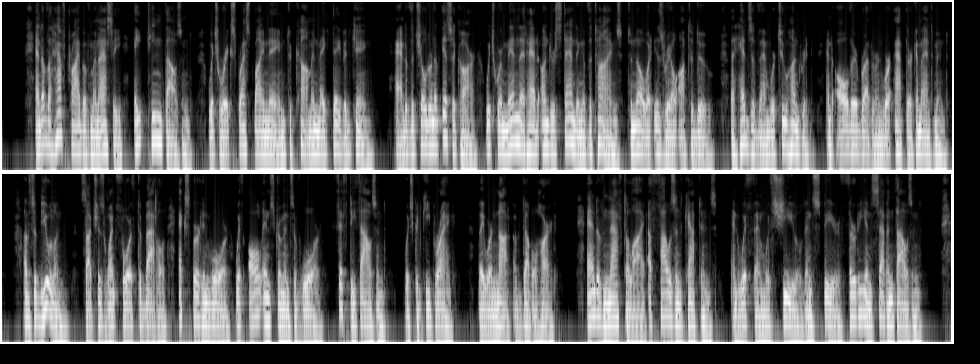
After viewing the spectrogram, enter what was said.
And of the half-tribe of Manasseh, eighteen thousand, which were expressed by name to come and make David king. And of the children of Issachar, which were men that had understanding of the times, to know what Israel ought to do. The heads of them were two hundred, and all their brethren were at their commandment. Of Zebulun, such as went forth to battle, expert in war, with all instruments of war, fifty thousand, which could keep rank. They were not of double heart. And of Naphtali a thousand captains, and with them with shield and spear thirty and seven thousand.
